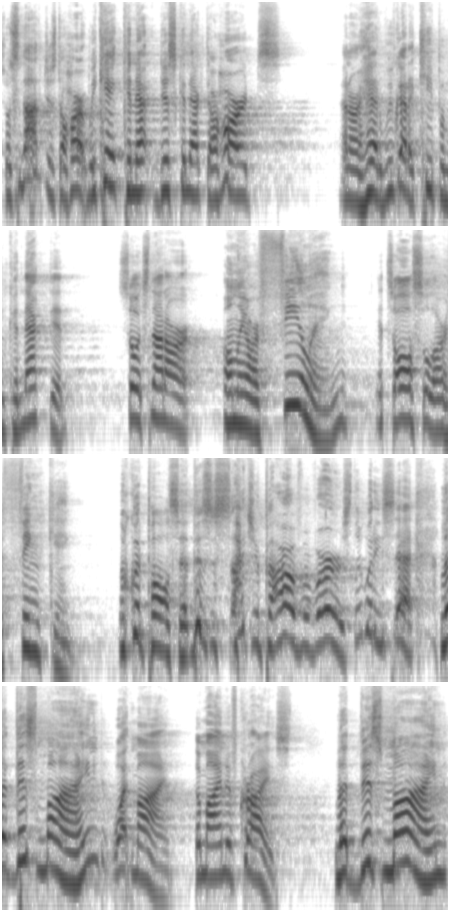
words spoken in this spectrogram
So it's not just a heart. We can't connect, disconnect our hearts and our head. We've got to keep them connected. So it's not our only our feeling, it's also our thinking. Look what Paul said. This is such a powerful verse. Look what he said. Let this mind, what mind? The mind of Christ. Let this mind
